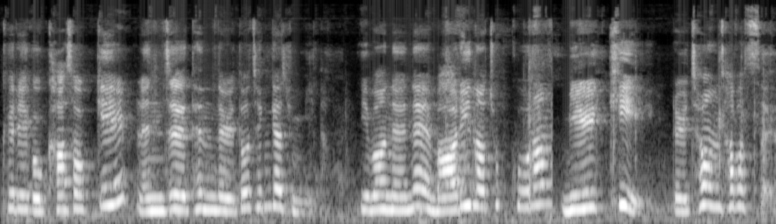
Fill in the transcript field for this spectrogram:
그리고 가서 낄 렌즈 텐들도 챙겨줍니다. 이번에는 마리나 초코랑 밀키를 처음 사봤어요.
